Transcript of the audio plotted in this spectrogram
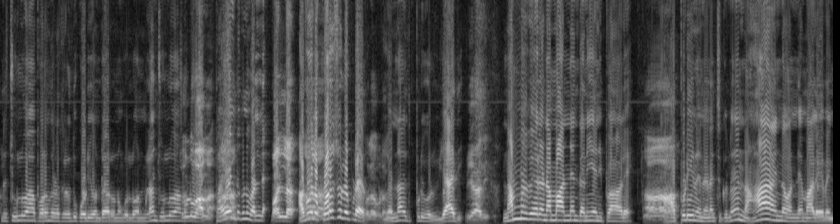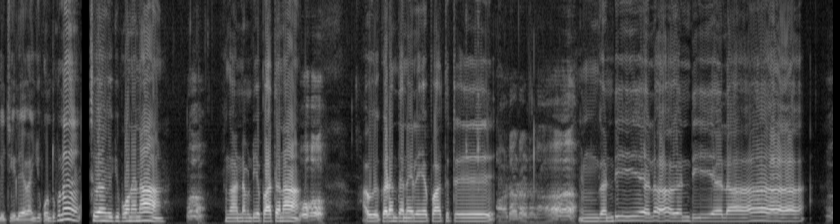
இந்த சொல்லுவா பிறந்த இடத்துல இருந்து கோடி வந்தாரணும் கொள்ளுவோம்லாம் சொல்லுவாங்க. சொல்லுவாங்க. பயந்துக்குன்னு வரல. அவங்கள குறை சொல்லக்கூடாது. ஏன்னா இது இப்படி ஒரு வியாதி. நம்ம வேற நம்ம அண்ணன் தனியா நிப்பாளே அப்படின்னு நினைச்சுக்கின்னு நான் என்ன பண்ணேன் மாலையை வாங்கி சீலையை வாங்கி கொண்டுக்குன்னு சிவகங்கைக்கு போனேனா ஆ. எங்க அண்ணன் வண்டியை பார்த்தேனா? அவங்க கடந்த நிலையை பார்த்துட்டு அடடடடா "ம், கண்டியலா கண்டியலா ஆ,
